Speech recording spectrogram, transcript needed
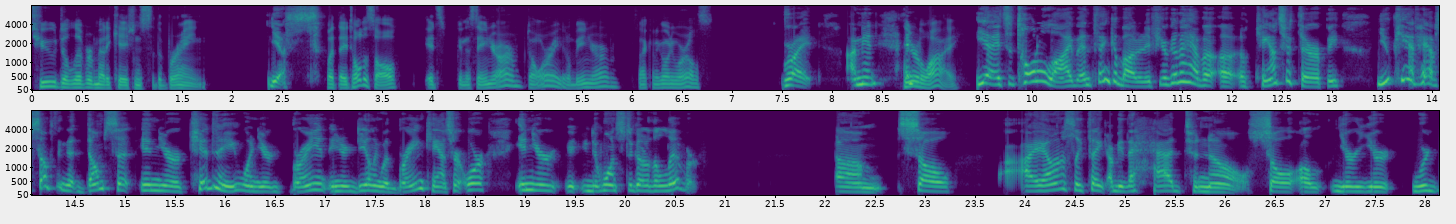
to deliver medications to the brain. yes But they told us all it's going to stay in your arm. Don't worry, it'll be in your arm. It's not going to go anywhere else. Right i mean Clear lie. Yeah, it's a total lie. And think about it. If you're going to have a, a, a cancer therapy, you can't have something that dumps it in your kidney when your brain and you're dealing with brain cancer, or in your it wants to go to the liver. Um, so I honestly think, I mean, they had to know. So uh, you're you're we're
